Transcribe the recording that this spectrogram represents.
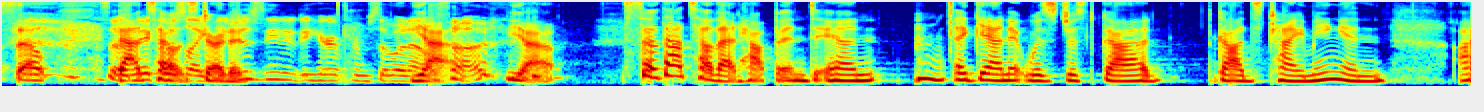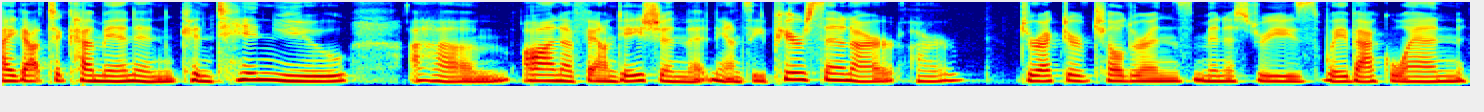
so, So that's Nick how it like, started. You just needed to hear it from someone else, yeah, huh? yeah. So that's how that happened. And again, it was just God God's timing, and I got to come in and continue um, on a foundation that Nancy Pearson, our our director of children's ministries way back when,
